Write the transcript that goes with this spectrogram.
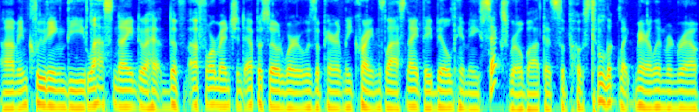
um, including the last night, uh, the aforementioned episode where it was apparently Kryten's last night. They build him a sex robot that's supposed to look like Marilyn Monroe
